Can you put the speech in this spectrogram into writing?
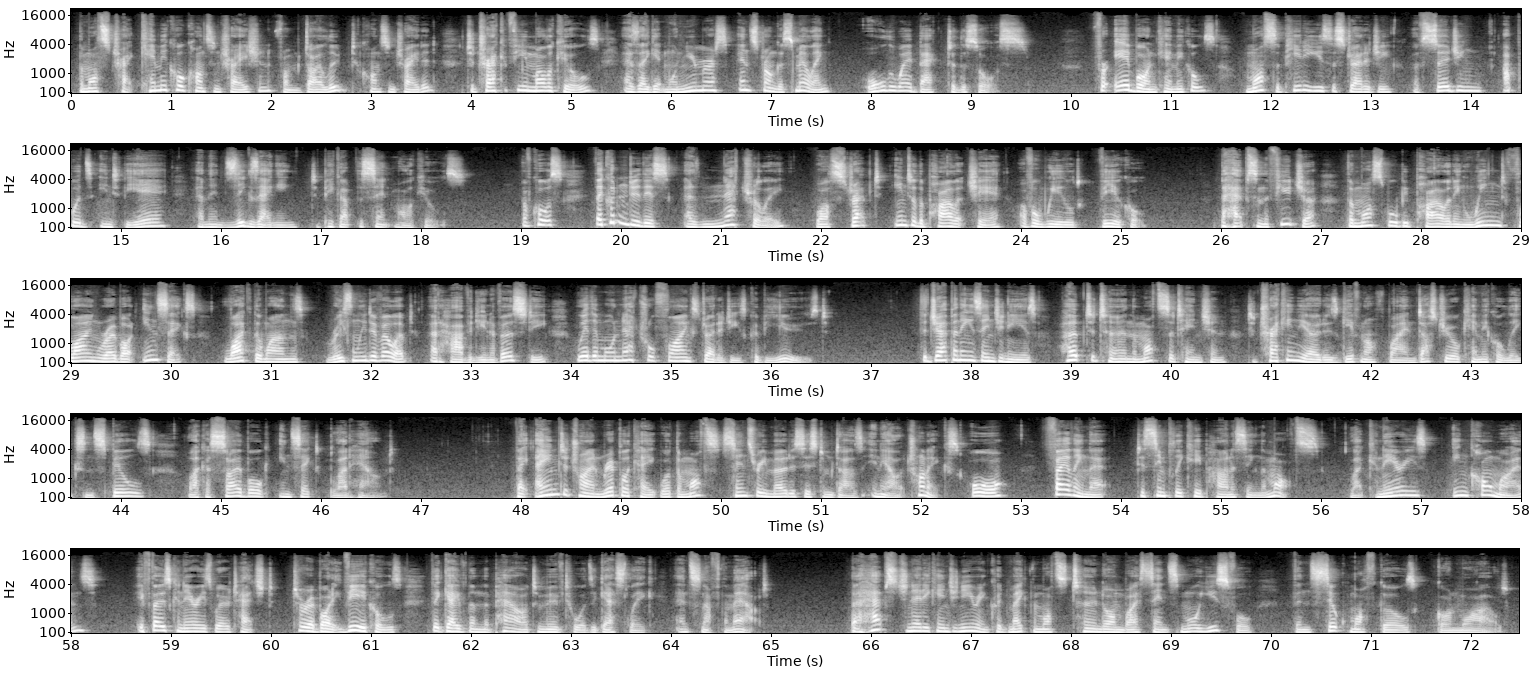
The moths track chemical concentration from dilute to concentrated to track a few molecules as they get more numerous and stronger smelling all the way back to the source. For airborne chemicals, moths appear to use the strategy of surging upwards into the air and then zigzagging to pick up the scent molecules. Of course, they couldn't do this as naturally while strapped into the pilot chair of a wheeled vehicle. Perhaps in the future, the moths will be piloting winged flying robot insects like the ones recently developed at Harvard University, where the more natural flying strategies could be used. The Japanese engineers hope to turn the moth's attention to tracking the odours given off by industrial chemical leaks and spills like a cyborg insect bloodhound. They aim to try and replicate what the moth's sensory motor system does in electronics, or, failing that, to simply keep harnessing the moths, like canaries in coal mines, if those canaries were attached to robotic vehicles that gave them the power to move towards a gas leak and snuff them out. Perhaps genetic engineering could make the moths turned on by scents more useful than silk moth girls gone wild.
